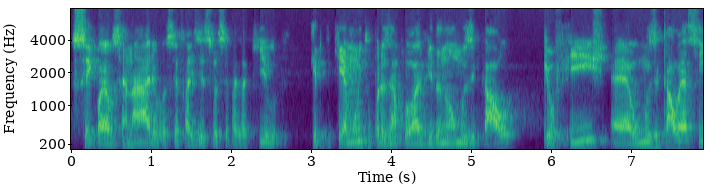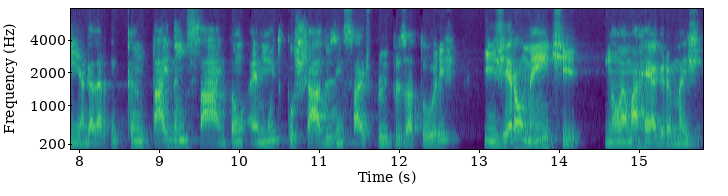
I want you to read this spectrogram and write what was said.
sei qual é o cenário, você faz isso, você faz aquilo, que, que é muito, por exemplo, A Vida Não é um Musical, que eu fiz. É, o musical é assim, a galera tem que cantar e dançar, então é muito puxado os ensaios para os atores e geralmente não é uma regra, mas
